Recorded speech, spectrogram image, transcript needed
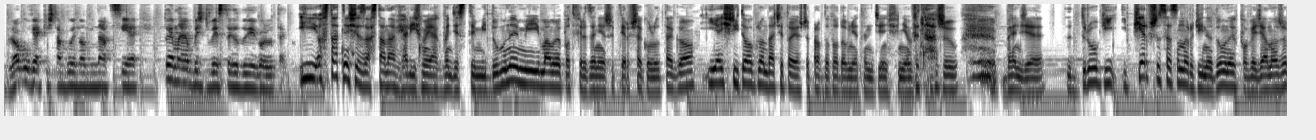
Globów jakieś tam były nominacje, które mają być 22 lutego. I ostatnio się zastanawialiśmy, jak będzie z tymi dumnymi. Mamy potwierdzenie, że 1 lutego. Jeśli to oglądacie, to jeszcze prawdopodobnie ten dzień się nie wydarzył. Będzie drugi i pierwszy sezon Rodziny Dumnych. Powiedziano, że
